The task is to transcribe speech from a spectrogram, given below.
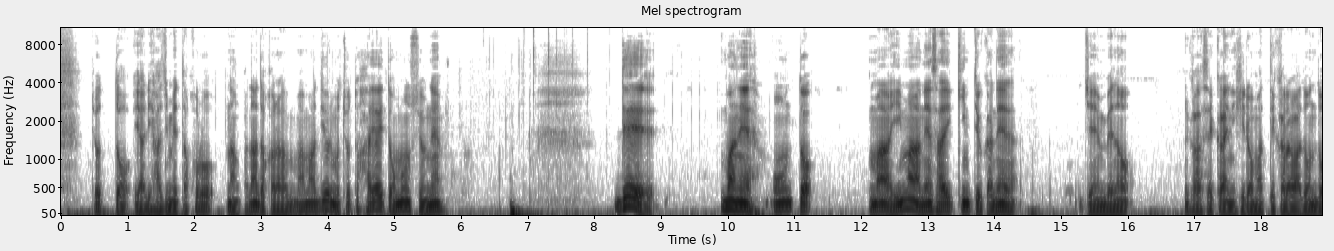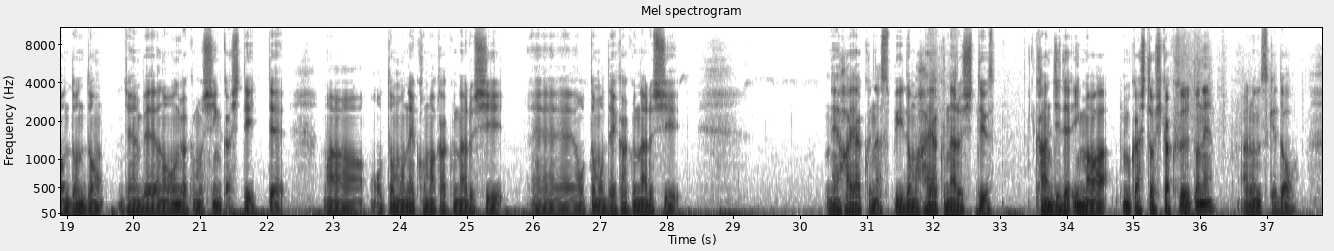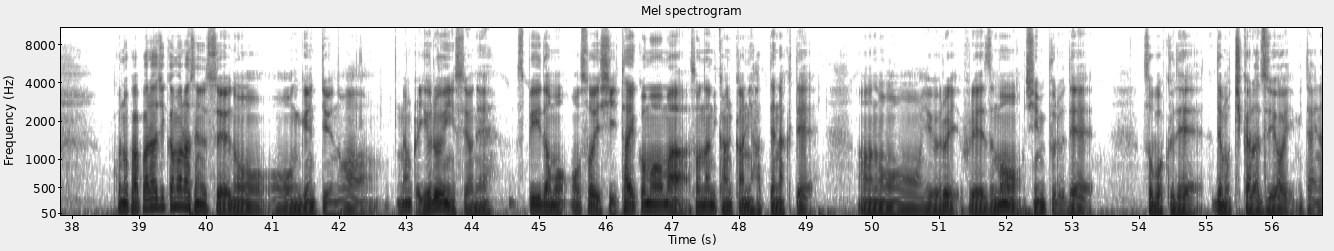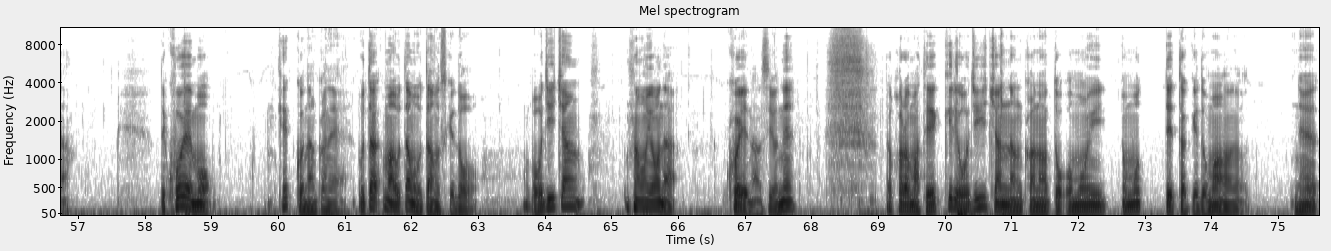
ちょっとやり始めた頃なんかな。だからママディよりもちょっと早いと思うんですよね。でまあねほんとまあ今ね最近っていうかねジェンベのが世界に広まってからはどんどんどんどんジェンベの音楽も進化していってまあ音もね細かくなるし、えー、音もでかくなるしね速くなスピードも速くなるしっていう感じで今は昔と比較するとねあるんですけどこのパパラジカマラ先生の音源っていうのはなんか緩いんですよね。スピードも遅いし太鼓もまあそんなにカンカンに張ってなくてあのー、ゆるいフレーズもシンプルで素朴ででも力強いみたいな。で声も結構なんかね歌まあ歌も歌うんですけどなんかおじいちゃんのような声なんですよね。だからまあてっきりおじいちゃんなんかなと思い思ってたけどまあね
